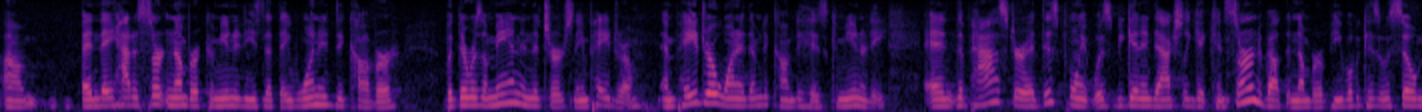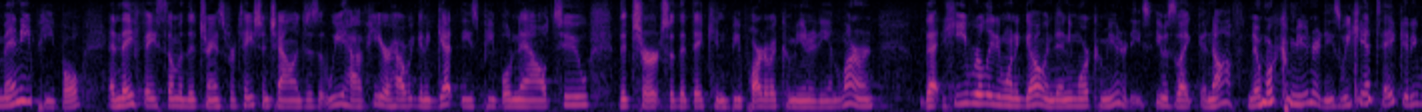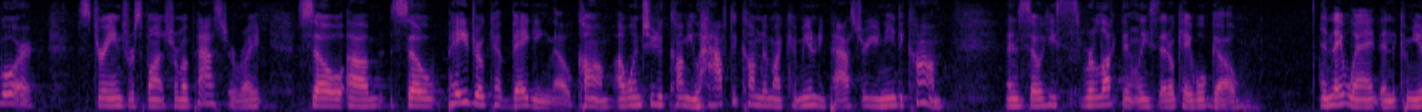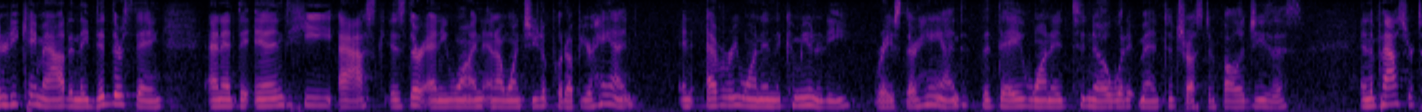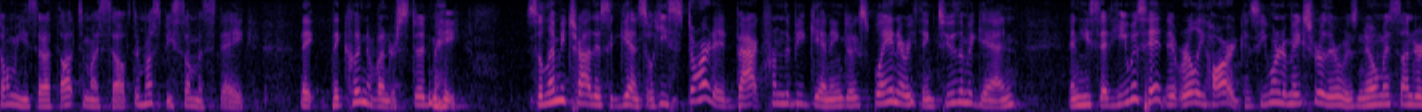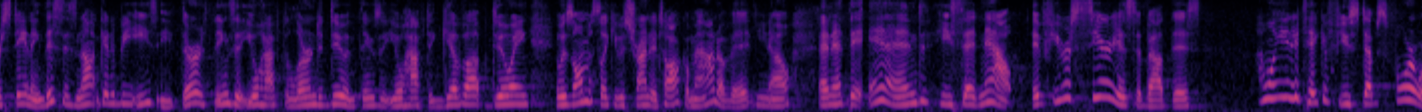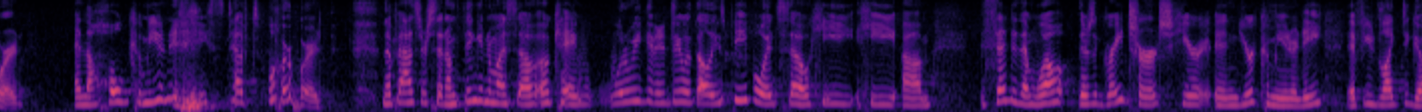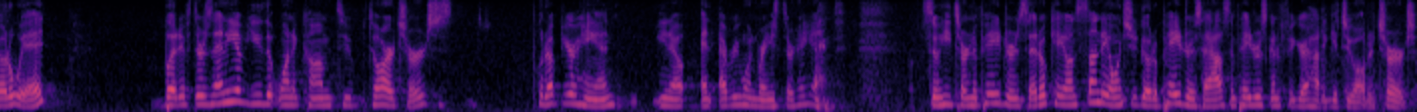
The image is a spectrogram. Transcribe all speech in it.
Um, and they had a certain number of communities that they wanted to cover. But there was a man in the church named Pedro, and Pedro wanted them to come to his community. And the pastor at this point was beginning to actually get concerned about the number of people because it was so many people, and they faced some of the transportation challenges that we have here. How are we going to get these people now to the church so that they can be part of a community and learn? That he really didn't want to go into any more communities. He was like, enough, no more communities. We can't take any more. Strange response from a pastor, right? So, um, so Pedro kept begging, though, come. I want you to come. You have to come to my community, pastor. You need to come. And so he reluctantly said, okay, we'll go. And they went, and the community came out, and they did their thing. And at the end, he asked, Is there anyone? And I want you to put up your hand. And everyone in the community raised their hand that they wanted to know what it meant to trust and follow Jesus. And the pastor told me, he said, I thought to myself, there must be some mistake. They, they couldn't have understood me. So let me try this again. So he started back from the beginning to explain everything to them again. And he said he was hitting it really hard because he wanted to make sure there was no misunderstanding. This is not going to be easy. There are things that you'll have to learn to do and things that you'll have to give up doing. It was almost like he was trying to talk them out of it, you know. And at the end, he said, Now, if you're serious about this, I want you to take a few steps forward. And the whole community stepped forward. And the pastor said, I'm thinking to myself, okay, what are we going to do with all these people? And so he, he, um, said to them, Well, there's a great church here in your community if you'd like to go to it. But if there's any of you that want to come to, to our church, just put up your hand, you know, and everyone raised their hand. So he turned to Pedro and said, Okay, on Sunday, I want you to go to Pedro's house, and Pedro's going to figure out how to get you all to church.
